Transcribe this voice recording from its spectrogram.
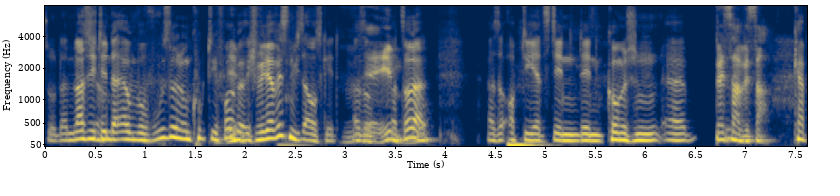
So, dann lasse ich ja. den da irgendwo wuseln und gucke die Folge. Eben. Ich will ja wissen, wie es ausgeht. Also, ja, was soll das? Also, ob die jetzt den, den komischen äh, Besserwisser. Kap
